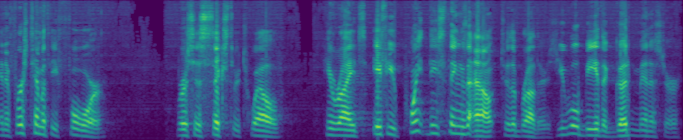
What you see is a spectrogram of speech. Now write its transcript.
And in 1 Timothy 4, verses 6 through 12, he writes, If you point these things out to the brothers, you will be the good minister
